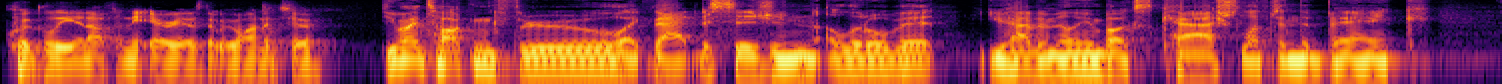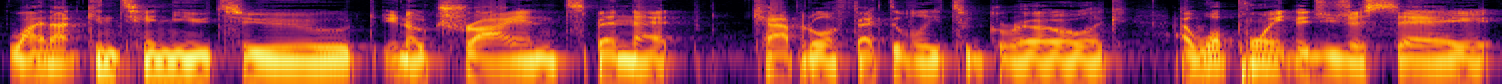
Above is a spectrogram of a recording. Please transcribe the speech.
quickly enough in the areas that we wanted to. Do you mind talking through like that decision a little bit? You have a million bucks cash left in the bank. Why not continue to, you know, try and spend that capital effectively to grow? Like at what point did you just say,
